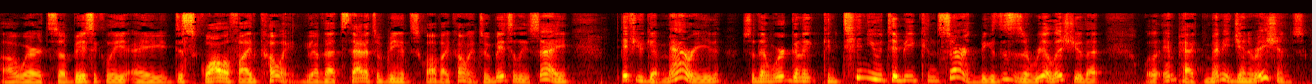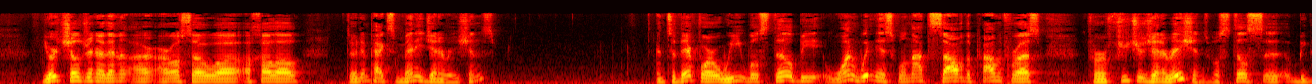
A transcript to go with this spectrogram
uh, where it's uh, basically a disqualified Kohen. You have that status of being a disqualified Kohen. So we basically say, if you get married, so then we're going to continue to be concerned because this is a real issue that will impact many generations. Your children are then are, are also uh, a chalal, so it impacts many generations. And so, therefore, we will still be one witness will not solve the problem for us for future generations. We'll still uh, be,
